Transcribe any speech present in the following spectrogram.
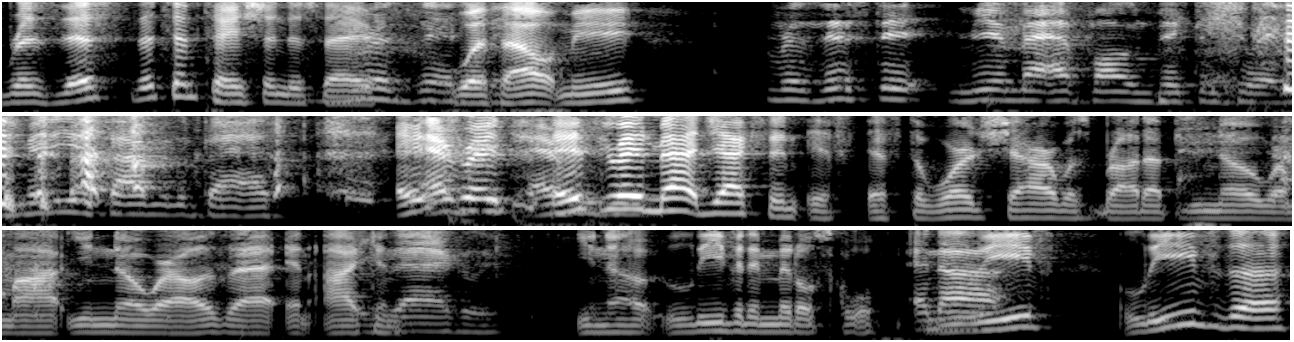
Resist the temptation to say, Resist without me. Resist it. Me and Matt have fallen victim to it many a time in the past. Eighth Every- grade, every eighth grade Matt Jackson. If if the word shower was brought up, you know where my you know where I was at, and I can Exactly. you know leave it in middle school. And, uh, leave leave the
